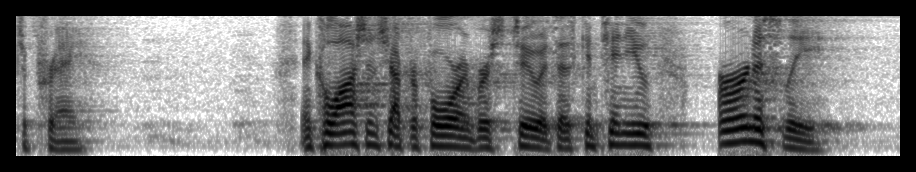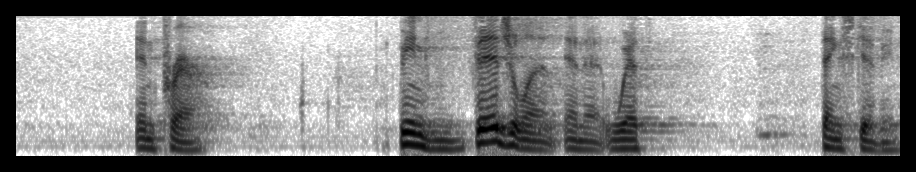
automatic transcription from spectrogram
to pray. In Colossians chapter 4 and verse 2, it says, Continue earnestly in prayer, being vigilant in it with thanksgiving.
